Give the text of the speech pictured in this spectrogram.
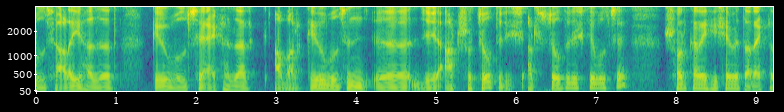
বলছে আড়াই হাজার, কেউ বলছে এক হাজার, আবার কেউ বলছেন যে আটশো চৌত্রিশ আটশো চৌত্রিশ কে বলছে? সরকারের হিসেবে তারা একটা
